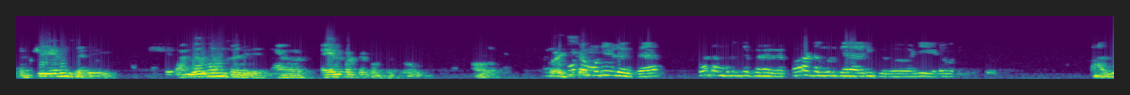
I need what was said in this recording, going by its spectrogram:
கட்சியும் சரி சங்கமும் சரி நாங்கள் செயல்பட்டு கொண்டிருக்கிறோம். முடியலங்க சார். கூட்டம் முடிஞ்ச பிறகு போராட்டம் எல்லாம் அறிவிப்பு வண்டி இடஒதுக்கீடு. அது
